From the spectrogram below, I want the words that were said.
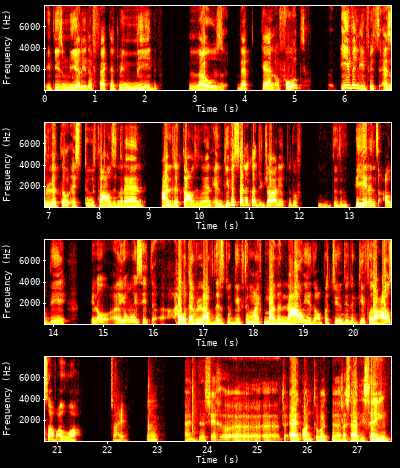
it is merely the fact that we need those that can afford, even if it's as little as 2,000 Rand, 100,000 Rand, and give a sadaqah to jariyah to the, to the parents out there you know, uh, I always said, uh, I would have loved this to give to my mother. Now you have the opportunity to give for the house of Allah. Sahih. Hmm? And uh, Sheikh, uh, uh, uh to add on to what uh, Rashaad is saying,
